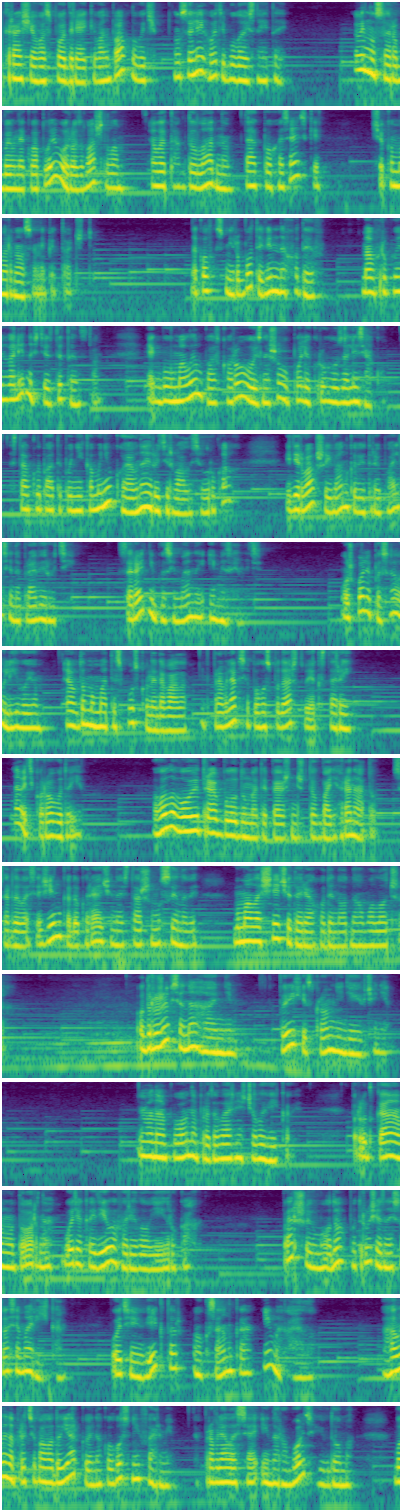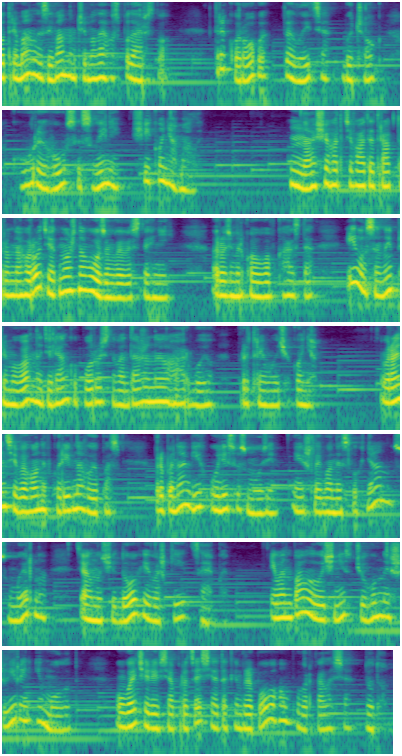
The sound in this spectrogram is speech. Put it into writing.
Кращого господаря, як Іван Павлович, у селі годі було й знайти. Він усе робив неквапливо, розважливо, але так доладно, так по-хазяйськи, що комар носа не підточить. На колгоспні роботи він не ходив, мав групу інвалідності з дитинства. Як був малим, пас корову і знайшов у полі круглу залізяку, став клепати по ній каменюкою, а вона й розірвалася у руках, відірвавши Іванкові три пальці на правій руці середній безіменний і мізинець. У школі писав лівою, а вдома мати спуску не давала, вправлявся по господарству як старий, навіть корову доїв. Головою треба було думати, перш ніж товбать гранату, сердилася жінка, докоряючи найстаршому синові, бо мала ще чотирьох один одного молодших. Одружився на Ганні, тихій скромній дівчині. Вона повна протилежність чоловікові, прудка, моторна, будь-яке діло горіло у її руках. Першою молодого подружжя знайшлася Марійка, потім Віктор, Оксанка і Михайло. Галина працювала дояркою на колгоспній фермі, вправлялася і на роботі, і вдома, бо тримали з Іваном чимале господарство: три корови, телиця, бичок, кури, гуси, свині, ще й коня мали. Нащо гарцювати трактором на городі, як можна возом вивезти гній, розмірковував Казда, і восени прямував на ділянку поруч з навантаженою гарбою, притримуючи коня. Вранці вигонив корів на випас, припинав їх у лісу смузі, і йшли вони слухняно, сумирно, тягнучи довгі важкі цепи. Іван Павлович ніс чугунний швірень і молот. Увечері вся процесія таким же повагом поверталася додому.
